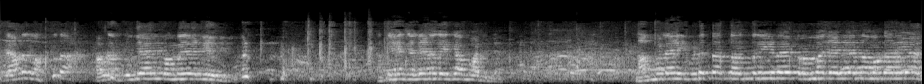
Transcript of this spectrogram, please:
ഇതാണ് വസ്തുത. അവിടെ പൂജാരി ബ്രഹ്മചാരിയായിരിക്കും അദ്ദേഹം കല്യാണം കഴിക്കാൻ പാടില്ല. നമ്മളെ ഇവിടുത്തെ തന്ത്രിയുടെ ബ്രഹ്മചര്യം നമുക്കറിയാം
